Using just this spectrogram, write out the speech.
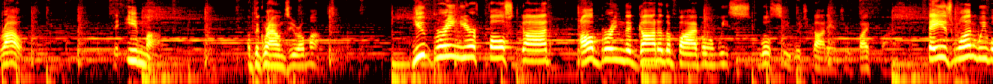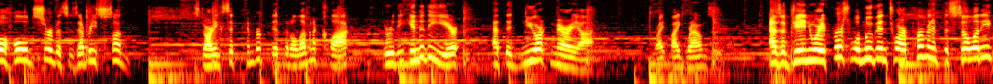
Rauf, the Imam of the Ground Zero Mosque. You bring your false God, I'll bring the God of the Bible, and we will see which God answers by fire. Phase one, we will hold services every Sunday, starting September 5th at 11 o'clock through the end of the year at the New York Marriott, right by Ground Zero. As of January 1st, we'll move into our permanent facility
